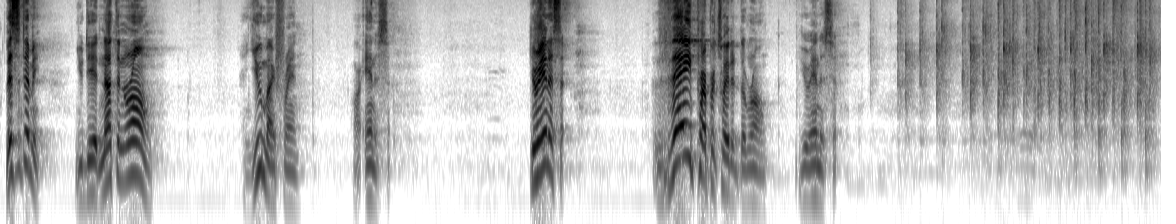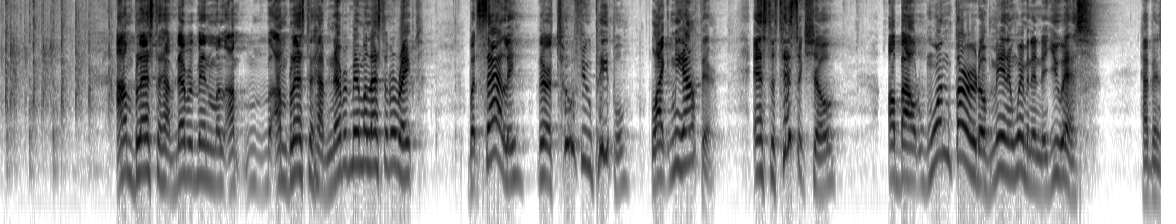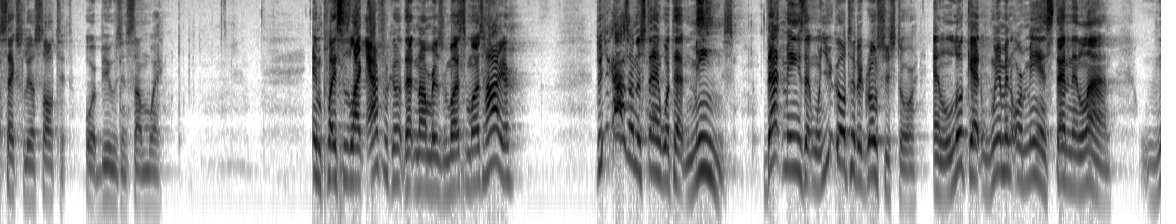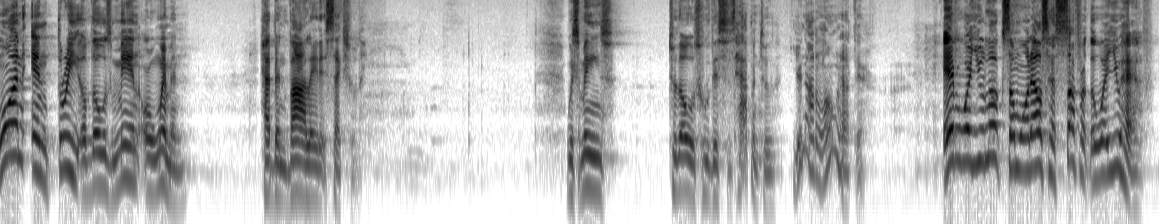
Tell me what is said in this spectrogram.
Listen to me. You did nothing wrong. And you, my friend, are innocent. You're innocent. They perpetrated the wrong. You're innocent. I'm blessed to have never been I'm, I'm blessed to have never been molested or raped, but sadly, there are too few people like me out there. And statistics show about one third of men and women in the U.S. have been sexually assaulted or abused in some way. In places like Africa, that number is much, much higher. Do you guys understand what that means? That means that when you go to the grocery store and look at women or men standing in line, one in three of those men or women have been violated sexually. Which means to those who this has happened to, you're not alone out there. Everywhere you look, someone else has suffered the way you have.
